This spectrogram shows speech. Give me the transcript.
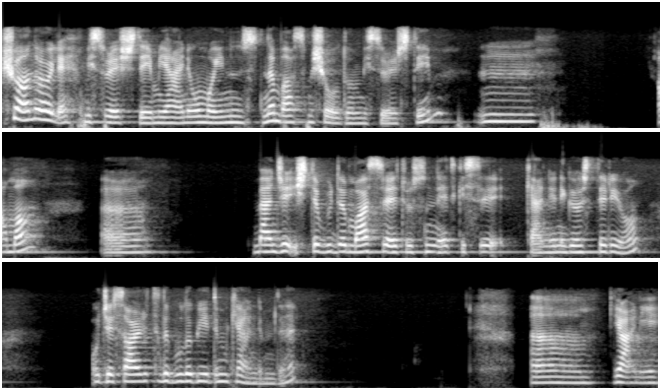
Şu an öyle bir süreçteyim yani o mayının üstüne basmış olduğum bir süreçteyim. Hmm, ama e, bence işte burada Mars Retrosu'nun etkisi kendini gösteriyor. O cesareti de bulabildim kendimde. E, yani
